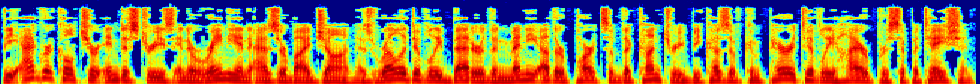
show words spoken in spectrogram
The agriculture industries in Iranian Azerbaijan is relatively better than many other parts of the country because of comparatively higher precipitation.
